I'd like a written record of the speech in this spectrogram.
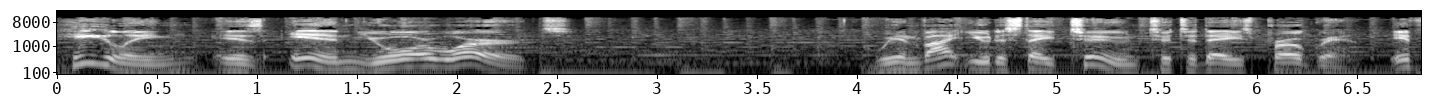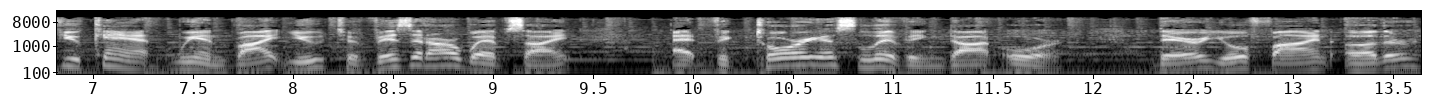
Healing is in your words. We invite you to stay tuned to today's program. If you can't, we invite you to visit our website at victoriousliving.org. There you'll find other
